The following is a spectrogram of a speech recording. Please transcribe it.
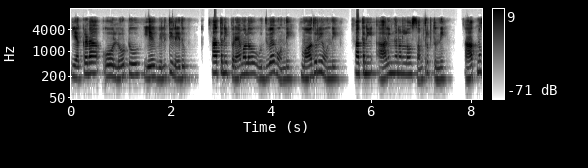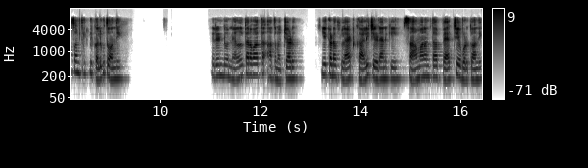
ఎక్కడా ఓ లోటు ఏ వెలితి లేదు. అతని ప్రేమలో ఉద్వేగం ఉంది మాధుర్యం ఉంది. అతని ఆలింగనంలో సంతృప్తి ఉంది ఆత్మసంతృప్తి కలుగుతోంది. రెండు నెలల తర్వాత అతనొచ్చాడు. ఇక్కడ ఫ్లాట్ ఖాళీ చేయడానికి సామానంతా ప్యాక్ చేయబడుతోంది.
